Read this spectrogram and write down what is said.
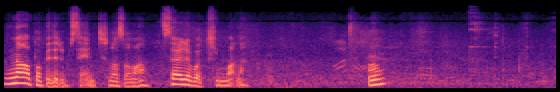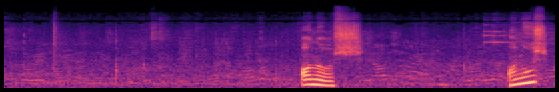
Ne yapabilirim senin için o zaman? Söyle bakayım bana. Hı? Onur. Onur.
